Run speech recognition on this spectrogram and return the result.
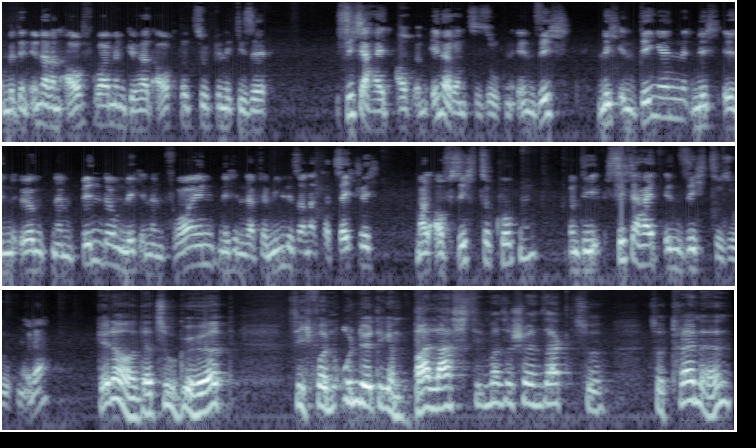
Und mit dem inneren Aufräumen gehört auch dazu, finde ich, diese Sicherheit auch im Inneren zu suchen, in sich nicht in Dingen, nicht in irgendeiner Bindung, nicht in einem Freund, nicht in der Familie, sondern tatsächlich mal auf sich zu gucken und die Sicherheit in sich zu suchen, oder? Genau, dazu gehört, sich von unnötigem Ballast, wie man so schön sagt, zu, zu trennen.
